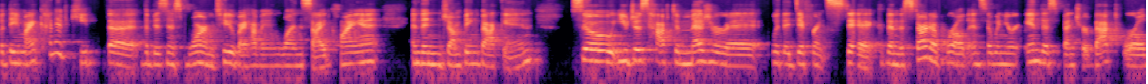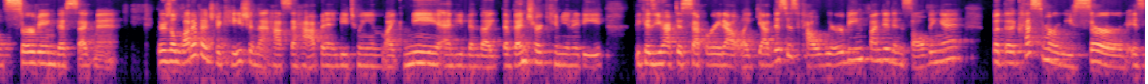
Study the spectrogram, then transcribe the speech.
but they might kind of keep the the business warm too by having one side client and then jumping back in. So you just have to measure it with a different stick than the startup world. And so when you're in this venture backed world serving this segment there's a lot of education that has to happen between like me and even like the, venture community because you have to separate out like yeah this is how we're being funded and solving it but the customer we serve is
